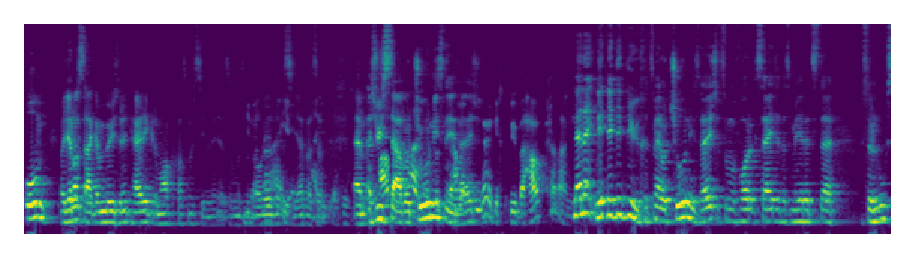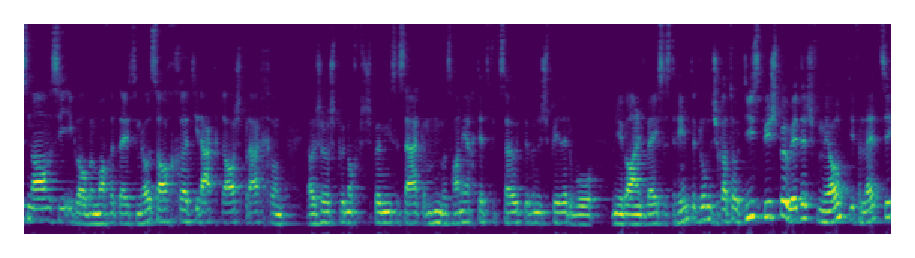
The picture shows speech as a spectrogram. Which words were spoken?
Und, ich will ja noch sagen, wir müssen nicht heiliger machen, als wir sind. Also muss man auch ehrlich sein. Also, ähm, es ist uns selber die Journeys nicht, weißt du? Ich bin überhaupt kein Engel. Nein, nein, nicht, nicht in euch. Jetzt mehr auch die Journeys, weißt du, jetzt, wo wir vorher gesagt haben, dass wir jetzt äh, so eine Ausnahme sind. Ich glaube, wir machen da jetzt auch Sachen direkt ansprechen und ja, schon noch später müssen sagen, hm, was habe ich jetzt erzählt über einen Spieler, wo, wo ich gar nicht weiss, was der Hintergrund ist. Und gerade auch dieses Beispiel wieder ist für mich auch die Verletzung.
